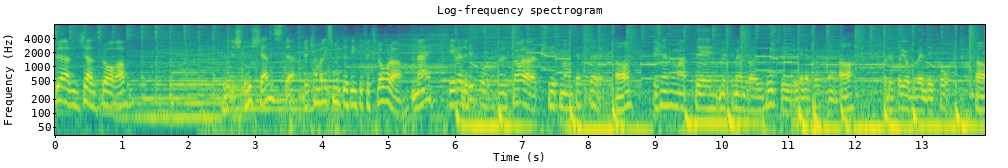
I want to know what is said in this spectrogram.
Den känns bra va? Hur, hur, känns det? Det kan man liksom inte riktigt förklara. Nej, det är väldigt svårt att förklara tills man testar det. Ja. Det känns som att eh, musklerna drar ihop sig i hela kroppen. Ja. Och du får jobba väldigt hårt. Ja.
